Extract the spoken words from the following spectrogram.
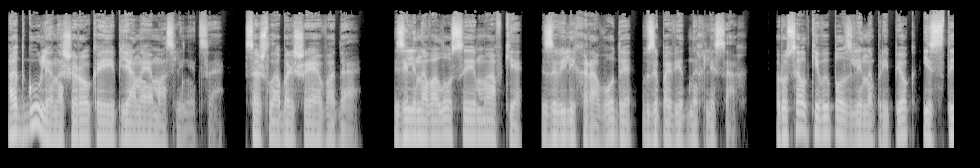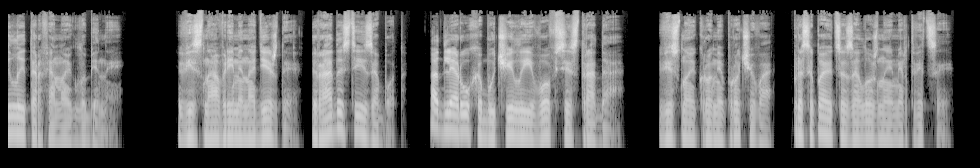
От гуля на широкая и пьяная масленица сошла большая вода. Зеленоволосые мавки завели хороводы в заповедных лесах. Русалки выползли на припек из стылой торфяной глубины. Весна — время надежды, радости и забот а для рух обучила и вовсе страда. Весной, кроме прочего, просыпаются заложенные мертвецы.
